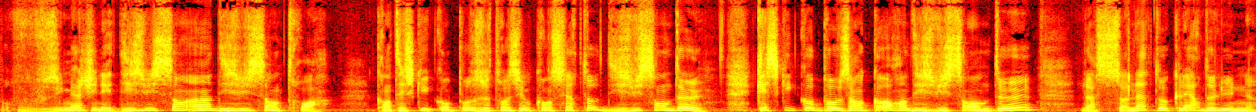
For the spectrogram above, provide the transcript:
Vous vous imaginez, 1801, 1803. Quand est-ce qu'il compose le troisième concerto? 1802. Qu'est-ce qu'il compose encore en 1802 La sonate au clair de lune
